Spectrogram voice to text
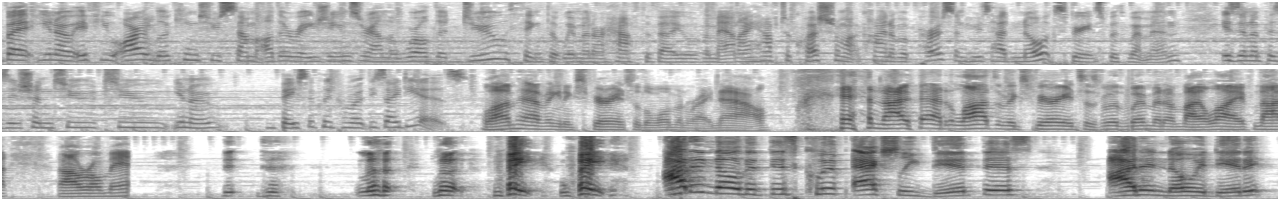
But you know, if you are looking to some other regimes around the world that do think that women are half the value of a man, I have to question what kind of a person who's had no experience with women is in a position to to you know basically promote these ideas. Well, I'm having an experience with a woman right now, and I've had lots of experiences with women in my life, not uh, romantic. Th- th- look, look, wait, wait. I didn't know that this clip actually did this. I didn't know it did it.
